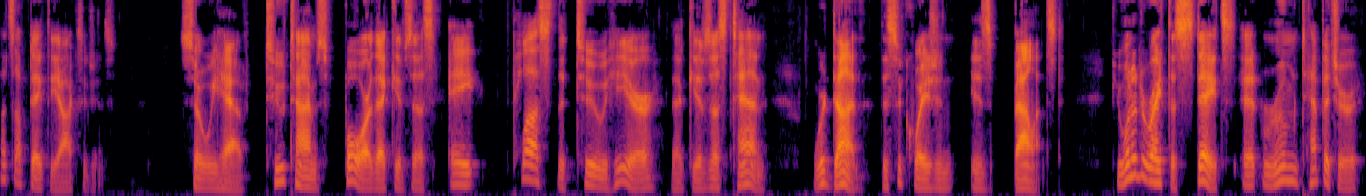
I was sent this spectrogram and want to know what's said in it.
Let's update the oxygens. So we have 2 times 4, that gives us 8, plus the 2 here, that gives us 10. We're done. This equation is balanced. If you wanted to write the states, at room temperature,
